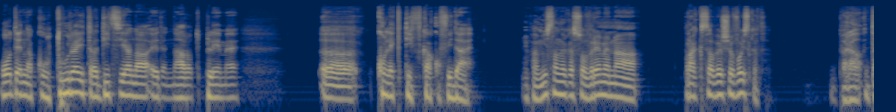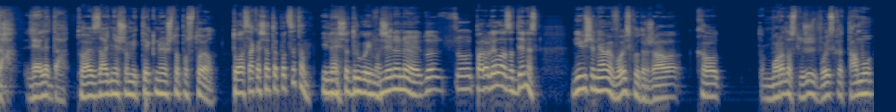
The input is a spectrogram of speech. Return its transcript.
од една култура и традиција на еден народ, племе, е, колектив, каков и да е. И па мислам дека со време на пракса беше војската. Бра, да, леле да. Тоа е задње што ми текнуе што постоел. Тоа сакаш да те подсетам? Или Не. нешто друго имаш? Не, не, не, да, паралела за денес. Ние више немаме војска од држава, као мора да служиш војска таму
